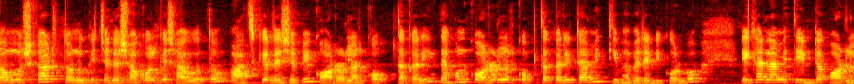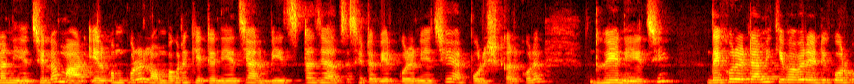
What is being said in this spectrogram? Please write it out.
নমস্কার, তনু কিচেনে সকলকে স্বাগত আজকের রেসিপি করলার কোপ্তাকারি। দেখুন, করলার কোপ্তাকারিটা আমি কীভাবে রেডি করব। এখানে আমি তিনটা করলা নিয়েছিলাম আর এরকম করে লম্বা করে কেটে নিয়েছি আর বীজটা যে আছে সেটা বের করে নিয়েছি আর পরিষ্কার করে ধুয়ে নিয়েছি। দেখুন, এটা আমি কীভাবে রেডি করব।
